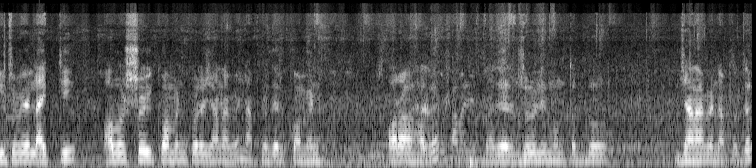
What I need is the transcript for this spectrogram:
ইউটিউবের লাইভটি অবশ্যই কমেন্ট করে জানাবেন, আপনাদের কমেন্ট করা হবে। আপনাদের জরুরি মন্তব্য জানাবেন আপনাদের।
